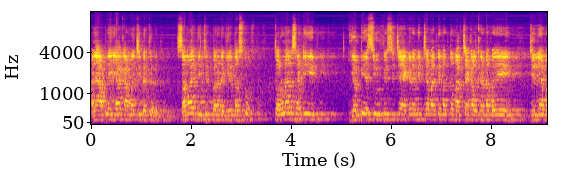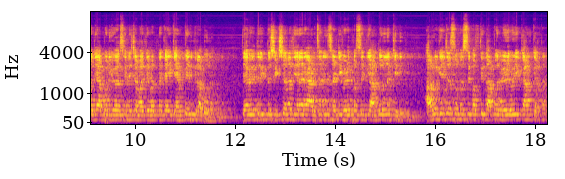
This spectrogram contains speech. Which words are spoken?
आणि आपल्या या कामाची दखल समाज निश्चितपणाने घेत असतो. तरुणांसाठी एम पी एस सी युपीएससीच्या अकॅडमीच्या माध्यमातून मागच्या कालखंडामध्ये जिल्ह्यामध्ये आपण युवा सेनेच्या माध्यमातून काही कॅम्पेन राबवलं. त्या व्यतिरिक्त शिक्षणात येणाऱ्या अडचणींसाठी वेळप्रसंगी आंदोलनं केली. आरोग्याच्या समस्येबाबतीत आपण वेळोवेळी काम करता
